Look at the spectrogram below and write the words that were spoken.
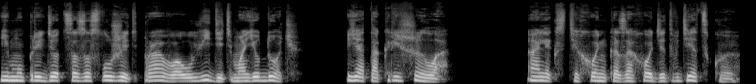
Ему придется заслужить право увидеть мою дочь. Я так решила. Алекс тихонько заходит в детскую.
